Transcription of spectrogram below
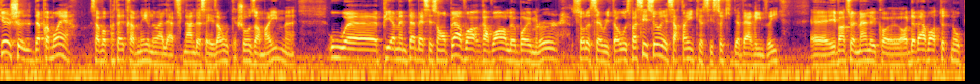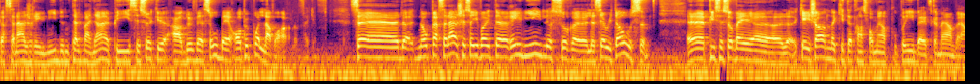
Que d'après moi, ça va peut-être revenir à la finale de saison ou quelque chose de même. Ou puis en même temps, ben, c'est ça, on peut avoir, avoir le Boimler sur le Cerritos. Parce que c'est sûr et certain que c'est ça qui devait arriver. Euh, éventuellement, on devait avoir tous nos personnages réunis d'une telle manière, puis c'est sûr qu'en deux vaisseaux, ben, on peut pas l'avoir. nos personnages, c'est ça, ils vont être réunis sur euh, le Cerritos. Euh, puis c'est ça, ben, euh, qui était transformé en poupée, ben, finalement, ben,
